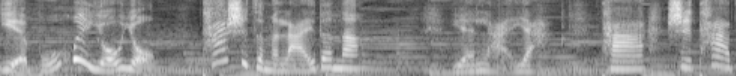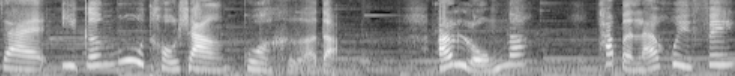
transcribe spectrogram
也不会游泳，它是怎么来的呢？原来呀，它是踏在一根木头上过河的。而龙呢，它本来会飞，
